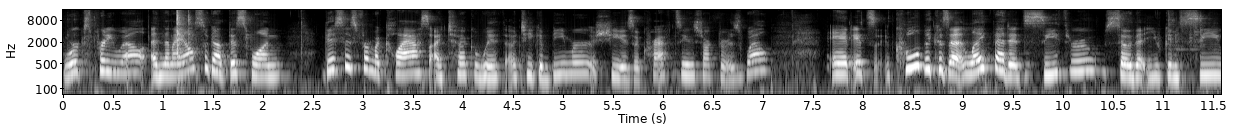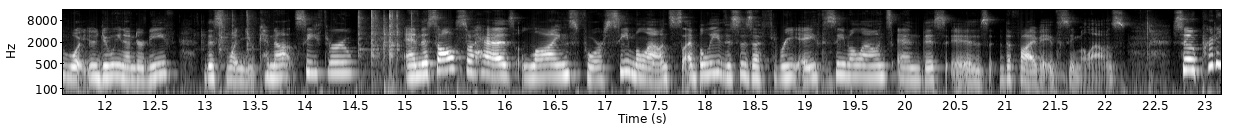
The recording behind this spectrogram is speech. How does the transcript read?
Works pretty well. And then I also got this one. This is from a class I took with Otika Beamer. She is a craftsy instructor as well. And it's cool because I like that it's see-through so that you can see what you're doing underneath. This one you cannot see through. And this also has lines for seam allowance. I believe this is a 3 8 seam allowance and this is the 5 8 seam allowance. So pretty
